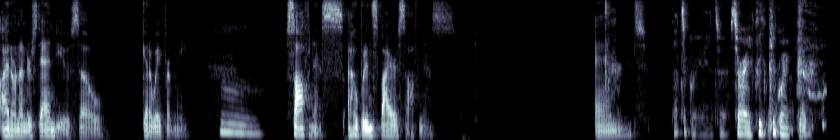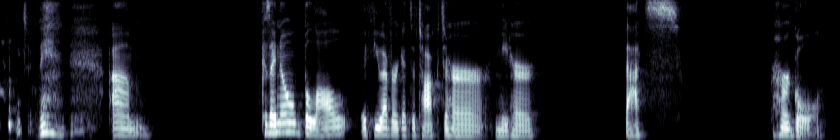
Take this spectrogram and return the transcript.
i don't understand you so get away from me Mm. softness. I hope it inspires softness. And That's a great answer. Sorry, keep, keep going. Okay. It's okay. um because I know Bilal, if you ever get to talk to her or meet her, that's her goal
